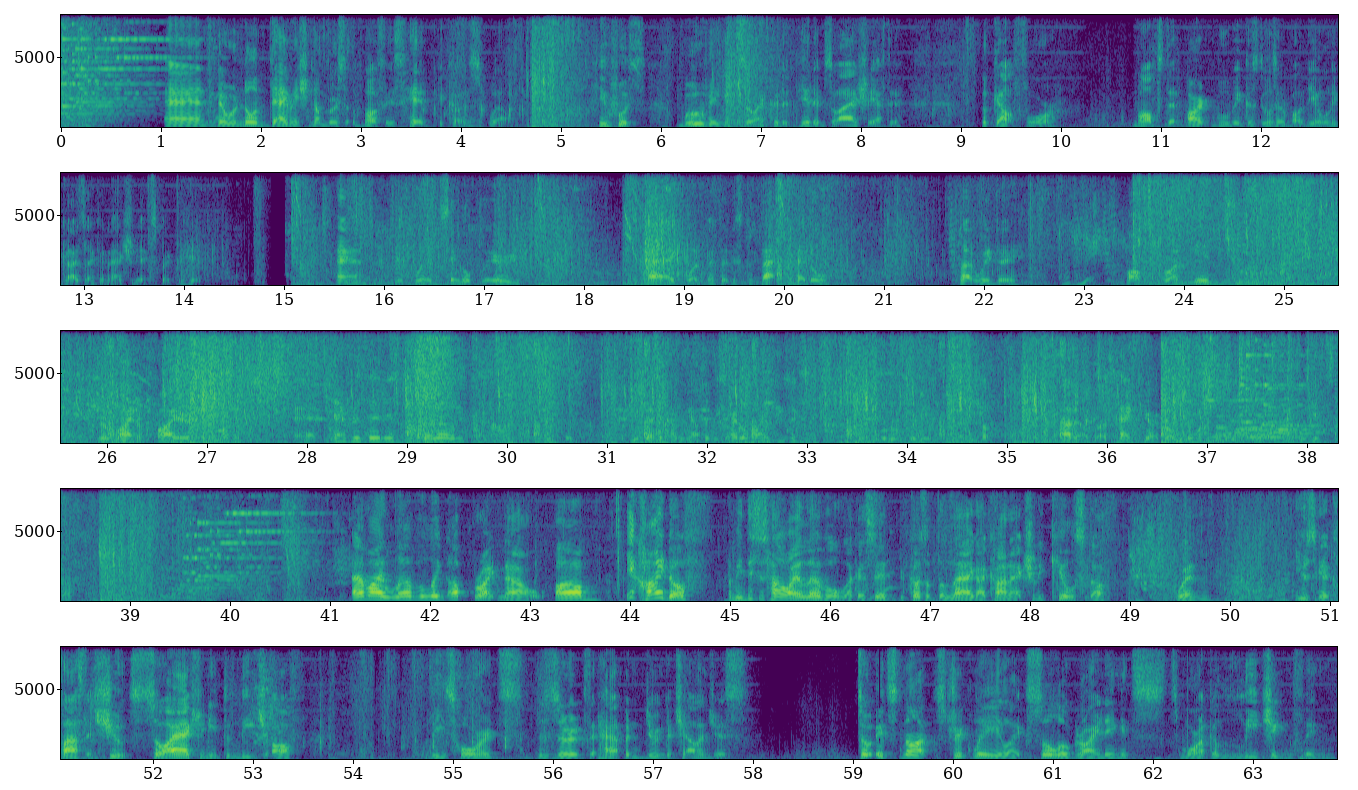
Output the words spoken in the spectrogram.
And there were no damage numbers above his head because, well, he was moving and so I couldn't hit him. So I actually have to look out for mobs that aren't moving because those are about the only guys I can actually expect to hit. And if you're playing single player, you lag, one method is to back backpedal. That way the mobs run into your line of fire. And everything is awesome. you guys are coming after me, so I don't mind using my little grenades. Oh, now that I've got a tank here, I probably don't want to use it for tank to hit stuff. Am I leveling up right now? Um, yeah, kind of. I mean, this is how I level. Like I said, because of the lag, I can't actually kill stuff when using a class that shoots. So I actually need to leech off these hordes, the zergs that happen during the challenges. So it's not strictly like solo grinding, it's, it's more like a leeching thing.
